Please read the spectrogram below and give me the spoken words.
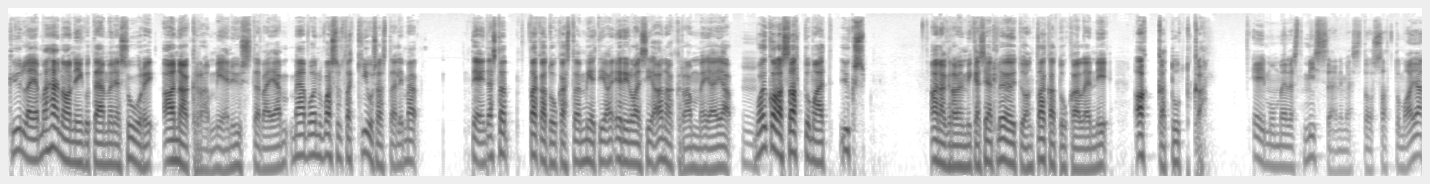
kyllä, ja mähän on niinku tämmöinen suuri anagrammien ystävä, ja mä en voinut vastustaa kiusasta, eli mä tein tästä takatukasta ja mietin erilaisia anagrammeja, ja hmm. voiko olla sattuma, että yksi anagrammi, mikä sieltä löytyy, on takatukalle, niin akkatutka. Ei mun mielestä missään nimessä tuossa sattumaa. Ja,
